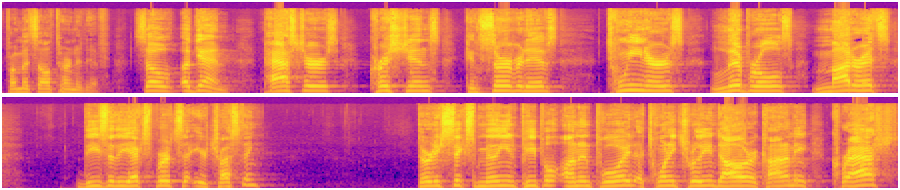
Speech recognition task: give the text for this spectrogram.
from its alternative. So again, pastors, Christians, conservatives, tweeners, liberals, moderates, these are the experts that you're trusting? 36 million people unemployed, a $20 trillion economy crashed.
